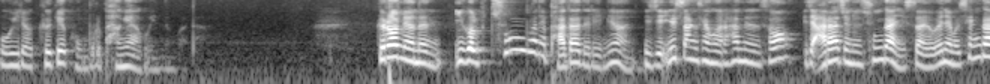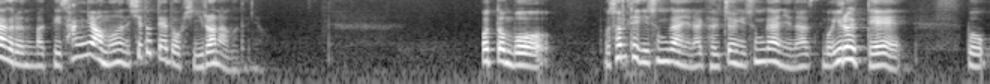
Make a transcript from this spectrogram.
오히려 그게 공부를 방해하고 있는 거다. 그러면은 이걸 충분히 받아들이면 이제 일상생활을 하면서 이제 알아주는 순간이 있어요. 왜냐하면 생각은 막 그 상념은 시도 때도 없이 일어나거든요. 어떤 뭐, 뭐 선택이 순간이나 결정이 순간이나 뭐 이럴 때 뭐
